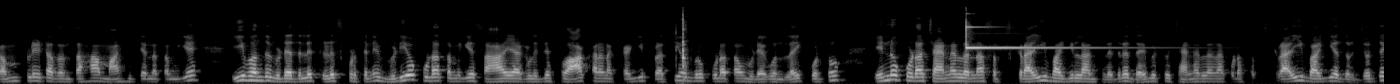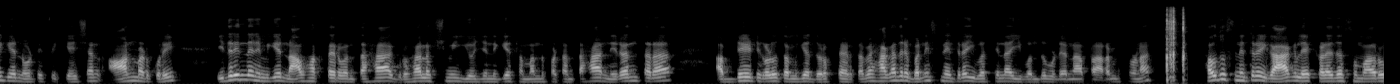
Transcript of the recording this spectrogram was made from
ಕಂಪ್ಲೀಟ್ ಆದಂತಹ ಮಾಹಿತಿಯನ್ನು ತಮಗೆ ಈ ಒಂದು ವಿಡಿಯೋದಲ್ಲಿ ತಿಳಿಸ್ಕೊಡ್ತೇನೆ. ವಿಡಿಯೋ ಕೂಡ ತಮಗೆ ಸಹಾಯ ಆಗಲಿದೆ. ಸೊ ಆ ಕಾರಣಕ್ಕಾಗಿ ಪ್ರತಿಯೊಬ್ಬರು ಕೂಡ ತಮ್ಮ ವಿಡಿಯೋಗೆ ಒಂದು ಲೈಕ್ ಕೊಟ್ಟು, ಇನ್ನೂ ಕೂಡ ಚಾನೆಲ್ ಅನ್ನ ಸಬ್ಸ್ಕ್ರೈಬ್ ಆಗಿಲ್ಲ ಅಂತ ಹೇಳಿದ್ರೆ ದಯವಿಟ್ಟು ಚಾನೆಲ್ ಅನ್ನ ಕೂಡ ಸಬ್ಸ್ಕ್ರೈಬ್ ಆಗಿ ಅದ್ರ ಜೊತೆಗೆ ನೋಟಿಫಿಕೇಶನ್ ಆನ್ ಮಾಡ್ಕೊರಿ ಇದರಿಂದ ನಿಮಗೆ ನಾವು ಹಾಕ್ತಾ ಇರುವಂತಹ ಗೃಹಲಕ್ಷ್ಮಿ ಯೋಜನೆಗೆ ಸಂಬಂಧಪಟ್ಟಂತಹ ನಿರಂತರ ಅಪ್ಡೇಟ್ಗಳು ತಮಗೆ ದೊರಕ್ತಾ ಇರ್ತವೆ. ಹಾಗಾದ್ರೆ ಬನ್ನಿ ಸ್ನೇಹಿತರೆ, ಇವತ್ತಿನ ಈ ಒಂದು ವಿಡಿಯೋನ ಪ್ರಾರಂಭಿಸೋಣ. ಹೌದು ಸ್ನೇಹಿತರೆ, ಈಗಾಗಲೇ ಕಳೆದ ಸುಮಾರು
